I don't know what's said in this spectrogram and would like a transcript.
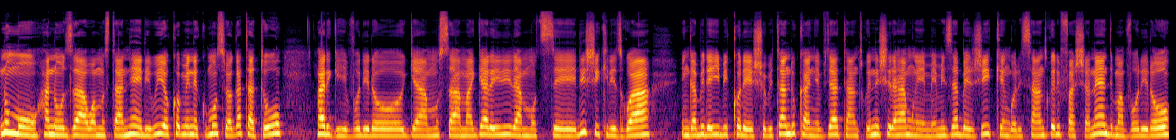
n'umuhanuza wa musitanteri w'iyo komine ku munsi wa gatatu hari igihe ivuriro rya musama ryari riramutse rishikirizwa ingabire y'ibikoresho bitandukanye byatanzwe n'ishyirahamwe memiza belgique ngo risanzwe rifasha n'ayandi mavuriro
